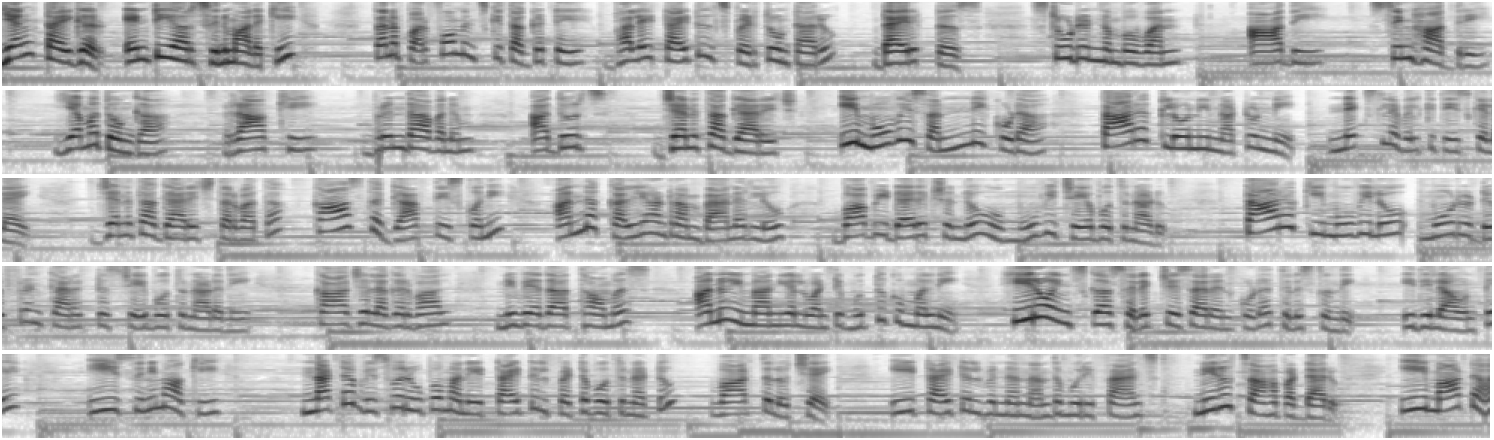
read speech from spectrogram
Young tiger NTR సినిమాలకి తన పర్ఫార్మెన్స్కి తగ్గట్టే భలే టైటిల్స్ పెడుతూ ఉంటారు directors student number one Aadi Simhadri Yamadonga Rakhi Brindavanam Adhurs Janatha garage ఈ మూవీస్ అన్నీ కూడా తారక్లోని నటుణ్ణి నెక్స్ట్ లెవెల్కి తీసుకెళ్ళాయి. జనతా గ్యారేజ్ తర్వాత కాస్త గ్యాప్ తీసుకొని అన్న కళ్యాణ్ రామ్ బ్యానర్లో బాబీ డైరెక్షన్లో ఓ మూవీ చేయబోతున్నాడు. తారక్ ఈ మూవీలో మూడు డిఫరెంట్ క్యారెక్టర్స్ చేయబోతున్నాడని కాజల్ అగర్వాల్ నివేదా థామస్ అను ఇమాన్యుయల్ వంటి ముత్తుకుమ్మల్ని హీరోయిన్స్గా సెలెక్ట్ చేశారని కూడా తెలుస్తుంది. ఇదిలా ఉంటే ఈ సినిమాకి నట విశ్వరూపం అనే టైటిల్ పెట్టబోతున్నట్టు వార్తలొచ్చాయి. ఈ టైటిల్ విన్న నందమూరి ఫ్యాన్స్ నిరుత్సాహపడ్డారు. ఈ మాట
